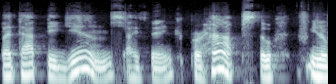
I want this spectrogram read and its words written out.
But that begins, I think, perhaps the you know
